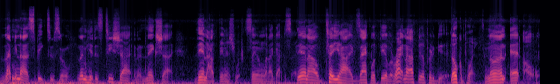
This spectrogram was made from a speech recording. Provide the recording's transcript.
Let me not speak too soon. Let me hit this tee shot and the next shot. Then I'll finish with saying what I got to say. Then I'll tell you how I exactly feel. But right now I feel pretty good. No complaints. None at all.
